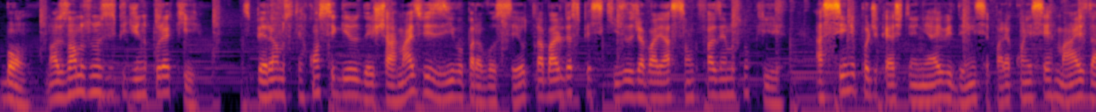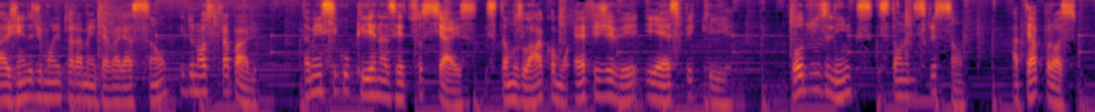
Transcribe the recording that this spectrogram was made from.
Bom, nós vamos nos despedindo por aqui. Esperamos ter conseguido deixar mais visível para você o trabalho das pesquisas de avaliação que fazemos no CLEAR. Assine o podcast DNA Evidência para conhecer mais da agenda de monitoramento e avaliação e do nosso trabalho. Também siga o Clear nas redes sociais. Estamos lá como FGV e SP Clear. Todos os links estão na descrição. Até a próxima!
